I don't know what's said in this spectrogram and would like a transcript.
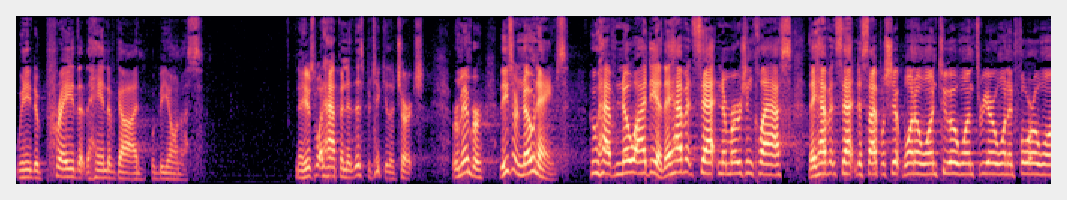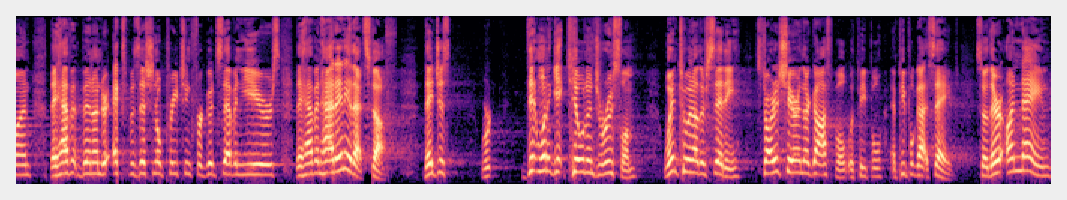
we need to pray that the hand of God would be on us. Now, here's what happened in this particular church. Remember, these are no names who have no idea. They haven't sat in immersion class. They haven't sat in discipleship 101, 201, 301, and 401. They haven't been under expositional preaching for good seven years. They haven't had any of that stuff. They just were, didn't want to get killed in Jerusalem, went to another city, started sharing their gospel with people, and people got saved. So they're unnamed,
